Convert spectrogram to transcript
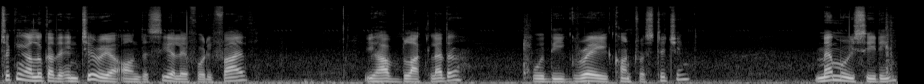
Taking a look at the interior on the CLA 45, you have black leather with the gray contrast stitching. Memory seating.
